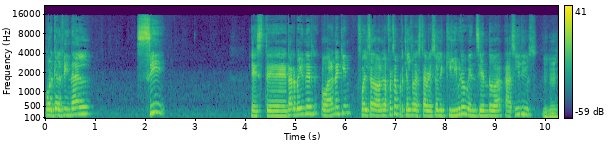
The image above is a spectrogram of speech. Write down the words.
Porque al final, sí, este Darth Vader o Anakin fue el salvador de la fuerza porque él restableció el equilibrio venciendo a, a Sidious. Ujú.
